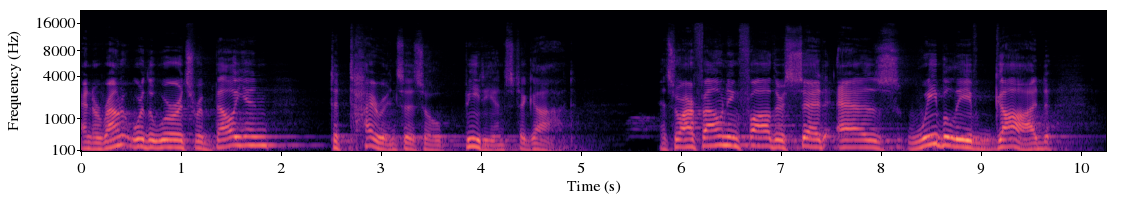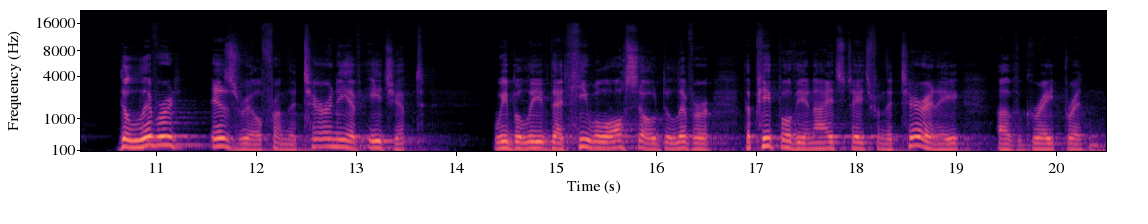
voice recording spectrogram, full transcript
and around it were the words rebellion to tyrants as obedience to God. And so our founding fathers said, as we believe God delivered Israel from the tyranny of Egypt, we believe that He will also deliver the people of the United States from the tyranny of Great Britain.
